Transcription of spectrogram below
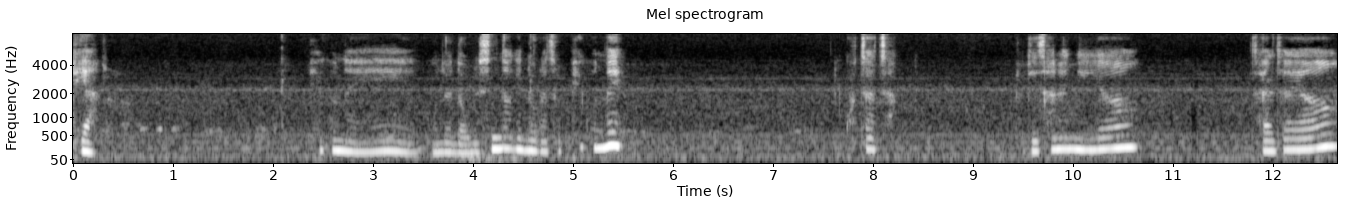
뒤야? 피곤해. 오늘 너무 신나게 놀아서 피곤해? 코 자자. 두디 사랑해요. 잘 자요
